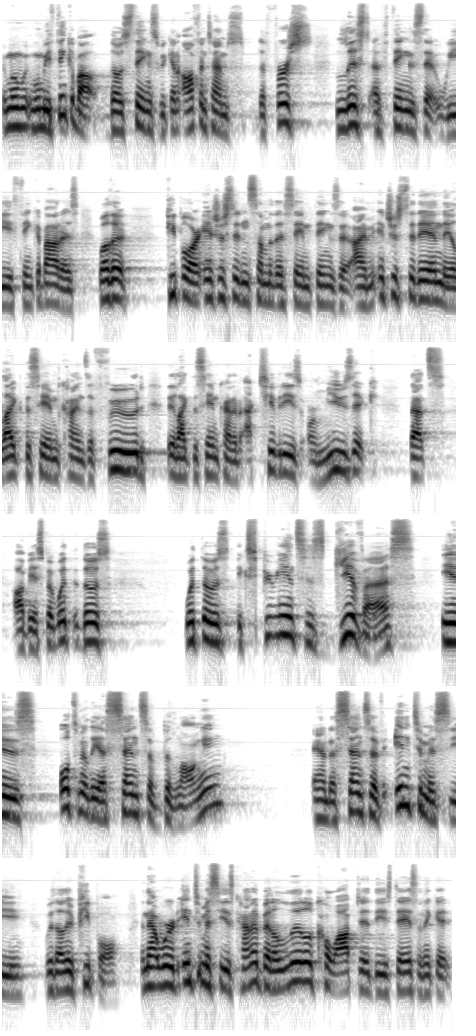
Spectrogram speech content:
And when we, when we think about those things, we can oftentimes the first list of things that we think about is well, the people are interested in some of the same things that I'm interested in. They like the same kinds of food. They like the same kind of activities or music. That's obvious. But what those what those experiences give us is ultimately a sense of belonging and a sense of intimacy with other people. And that word intimacy has kind of been a little co opted these days. I think it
